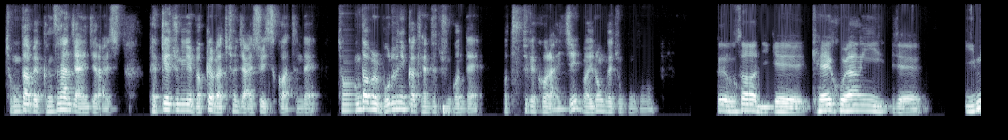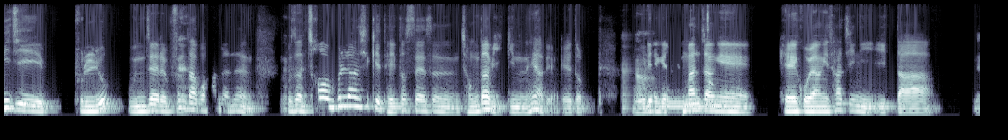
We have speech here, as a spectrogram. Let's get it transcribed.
정답에 근사한지 아닌지를 알 수, 100개 중에 몇 개를 맞췄는지 알 수 있을 것 같은데 정답을 모르니까 걔한테 준 건데 어떻게 그걸 알지? 막 이런 게 좀 궁금. 그 우선 이게 개 고양이 이제 이미지 분류 문제를 푼다고 하면은 네. 우선 처음 훈련시킬 데이터셋은 정답이 있기는 해야 돼요. 예를 들어 뭐 아, 우리에게 음. 100만 장의 개 고양이 사진이 있다. 네.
